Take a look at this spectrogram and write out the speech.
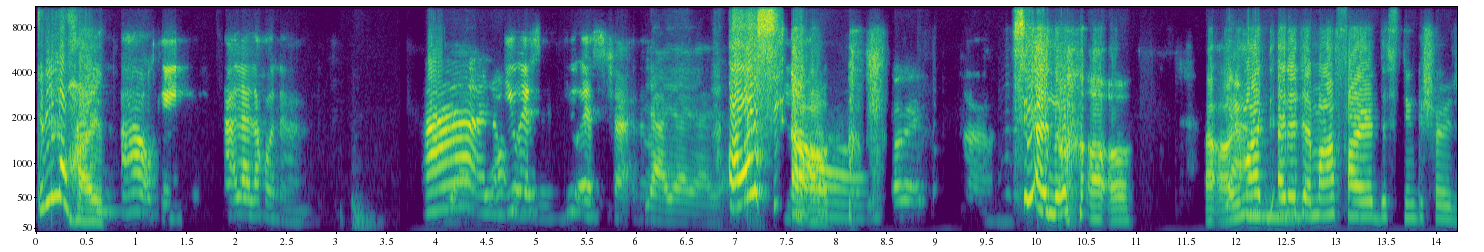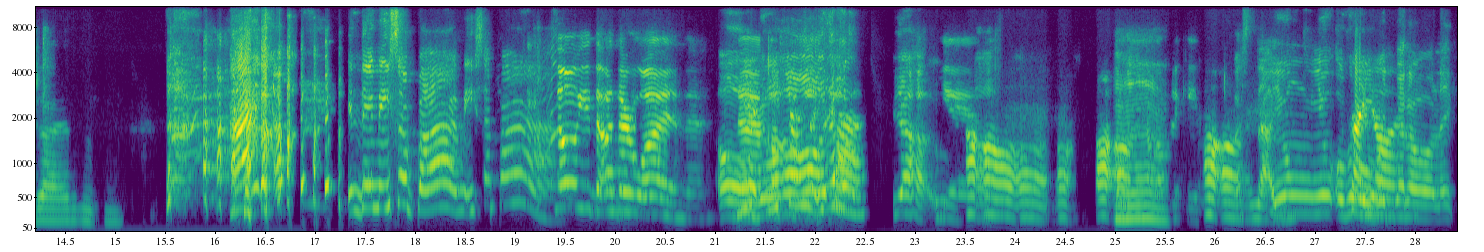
Kaninong heart? Ah, okay. Naalala ko na. Ah, alam ko. US. US siya. No? Yeah, yeah, yeah, yeah. Oh, si, oo. Oo. Ah. Si ano? Oo. Oo. Yung mga, ano dyan, mga fire distinguisher dyan. Mm-mm. Hindi, may isa pa. May isa pa. no, you the other one. Oh, Yeah, yung- isa, oo, isa. yeah. Yeah. Yeah. Oo, oo, oo. Oo. Mm. Complicated. Oo. Basta, yun. yung, yung over Sa over yun. pero like,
